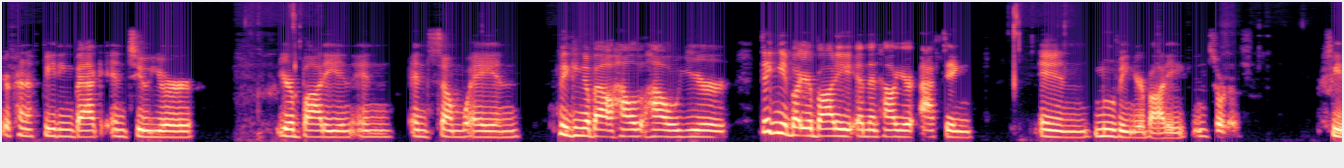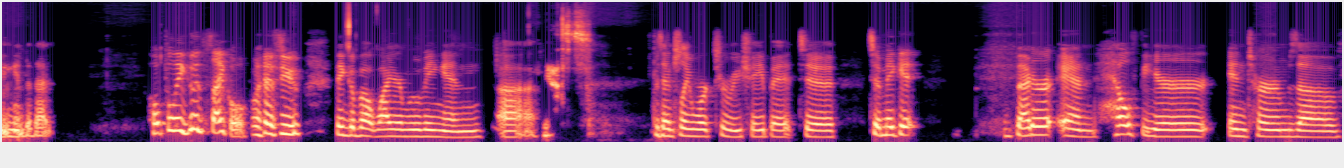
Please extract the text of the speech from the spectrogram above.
you're kind of feeding back into your your body in in, in some way and thinking about how how you're thinking about your body and then how you're acting in moving your body and sort of feeding into that hopefully good cycle as you think about why you're moving and uh, Yes. potentially work to reshape it to to make it better and healthier in terms of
